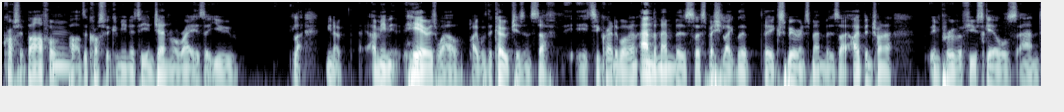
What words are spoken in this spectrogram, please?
CrossFit Bath or Mm. part of the CrossFit community in general, right? Is that you like you know, I mean here as well, like with the coaches and stuff, it's incredible and, and the members, especially like the the experienced members. I, I've been trying to improve a few skills and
